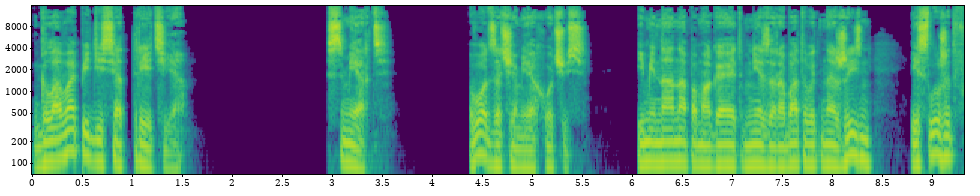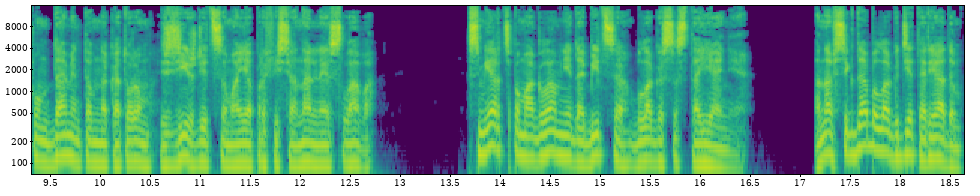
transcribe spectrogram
Глава 53. Смерть. Вот зачем я охочусь. Именно она помогает мне зарабатывать на жизнь и служит фундаментом, на котором зиждется моя профессиональная слава. Смерть помогла мне добиться благосостояния. Она всегда была где-то рядом,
